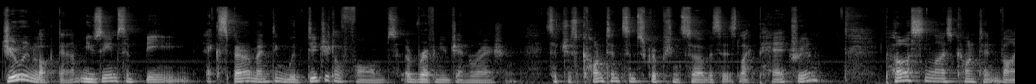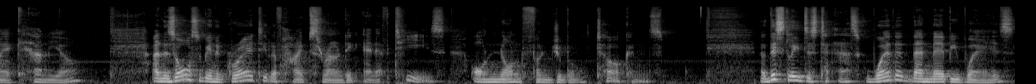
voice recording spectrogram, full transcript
During lockdown, museums have been experimenting with digital forms of revenue generation, such as content subscription services like Patreon personalized content via Cameo, and there's also been a great deal of hype surrounding NFTs, or non fungible tokens. Now, this leads us to ask whether there may be ways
